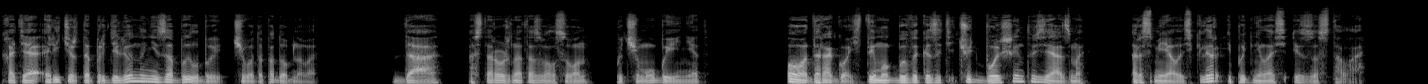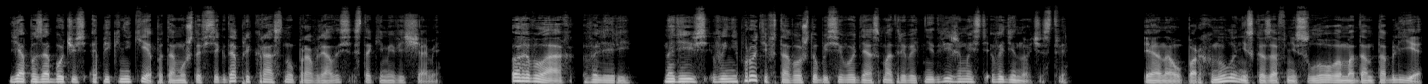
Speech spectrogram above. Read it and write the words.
хотя Ричард определенно не забыл бы чего-то подобного. «Да», — осторожно отозвался он, — «почему бы и нет?» «О, дорогой, ты мог бы выказать чуть больше энтузиазма», — рассмеялась Клер и поднялась из-за стола. «Я позабочусь о пикнике, потому что всегда прекрасно управлялась с такими вещами. Revoir, Валерий. Надеюсь, вы не против того, чтобы сегодня осматривать недвижимость в одиночестве?» И она упорхнула, не сказав ни слова мадам Таблие,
